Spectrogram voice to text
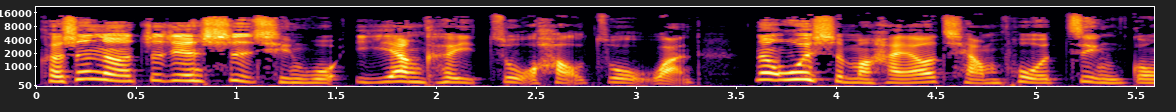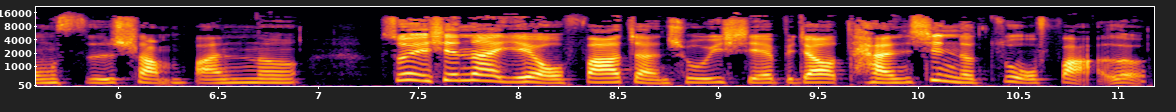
可是呢，这件事情我一样可以做好做完。那为什么还要强迫进公司上班呢？所以现在也有发展出一些比较弹性的做法了，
